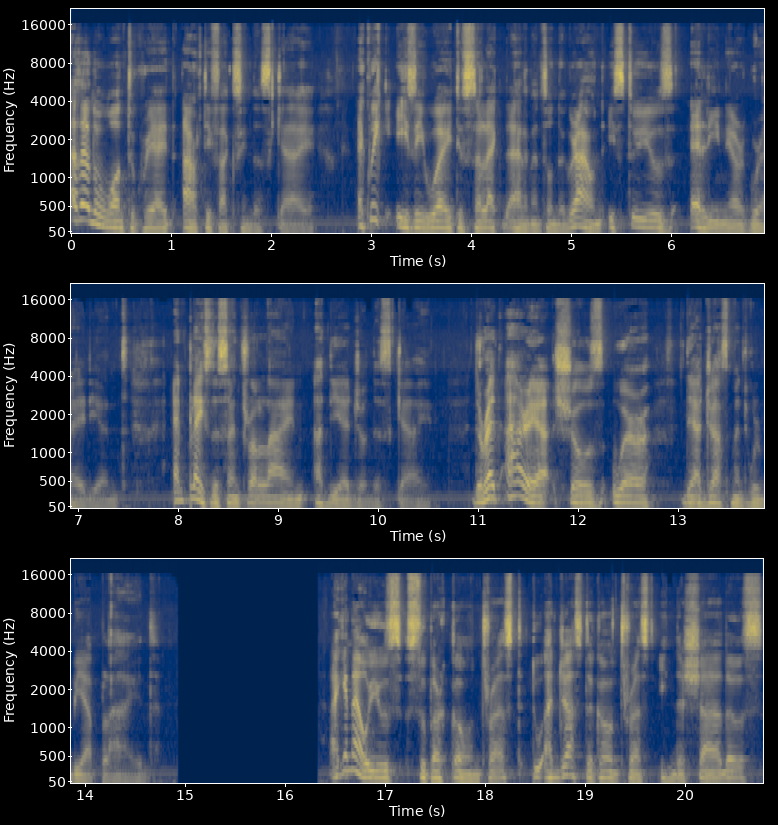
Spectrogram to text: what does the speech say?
as I don't want to create artifacts in the sky. A quick easy way to select elements on the ground is to use a linear gradient and place the central line at the edge of the sky. The red area shows where the adjustment will be applied. I can now use super contrast to adjust the contrast in the shadows,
